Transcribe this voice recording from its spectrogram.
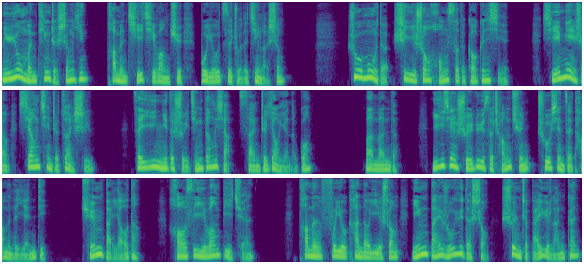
女佣们听着声音，她们齐齐望去，不由自主的进了声。入目的是一双红色的高跟鞋，鞋面上镶嵌着钻石，在旖旎的水晶灯下散着耀眼的光。慢慢的，一件水绿色长裙出现在他们的眼底，裙摆摇荡，好似一汪碧泉。他们复又看到一双银白如玉的手顺着白玉栏杆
